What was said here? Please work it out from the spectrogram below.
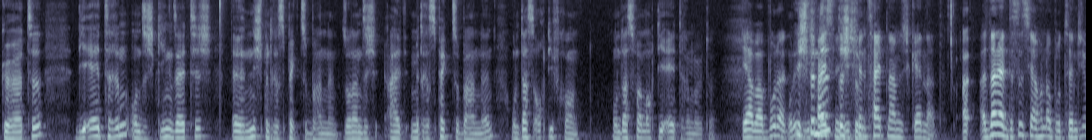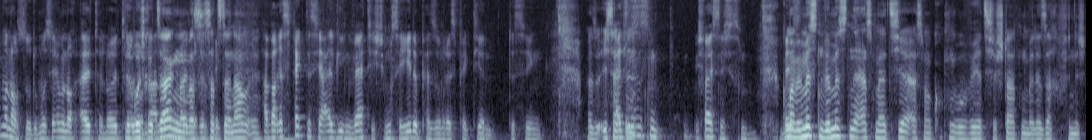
gehörte, die Älteren und sich gegenseitig äh, nicht mit Respekt zu behandeln, sondern sich halt mit Respekt zu behandeln und das auch die Frauen. Und das vor allem auch die älteren Leute. Ja, aber Bruder, Und ich ich, finde, weiß nicht, ich finde, Zeiten haben sich geändert. Ah. Also nein, nein, das ist ja hundertprozentig immer noch so. Du musst ja immer noch alte Leute. Da wollte ich gerade sagen, was Leute ist jetzt respektieren. dein Name? Aber Respekt ist ja allgegenwärtig. Du musst ja jede Person respektieren. Deswegen. Also ich sag Also es ist ein, ich weiß nicht, Guck mal, wir müssten, wir müssten erstmal jetzt hier erstmal gucken, wo wir jetzt hier starten bei der Sache, finde ich.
